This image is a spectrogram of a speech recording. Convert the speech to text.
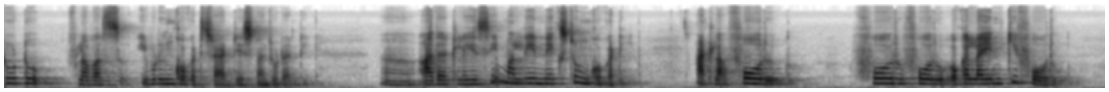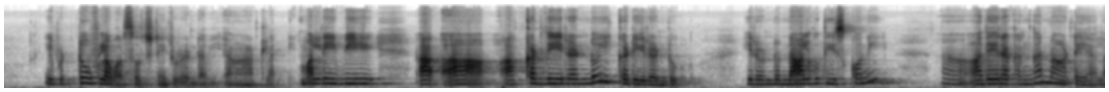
టూ టూ ఫ్లవర్స్ ఇప్పుడు ఇంకొకటి స్టార్ట్ చేసిన చూడండి. అది అట్లా వేసి మళ్ళీ నెక్స్ట్ ఇంకొకటి. అట్లా ఫోర్ ఫోర్ ఫోర్ ఒక లైన్కి ఫోర్. ఇప్పుడు టూ ఫ్లవర్స్ వచ్చినాయి చూడండి అవి. అట్లా. మళ్ళీ ఇవి అక్కడిది రెండు ఇక్కడి రెండు. ఈ రెండు నాలుగు తీసుకొని అదే రకంగా నాటేయాల.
